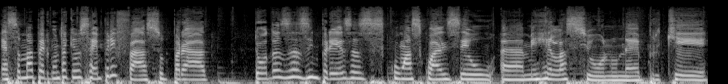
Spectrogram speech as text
Essa é uma pergunta que eu sempre faço para todas as empresas com as quais eu uh, me relaciono, né? Porque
